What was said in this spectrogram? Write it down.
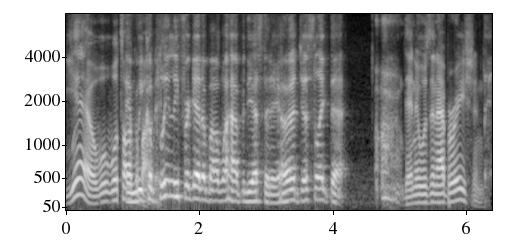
yeah, we'll we'll talk and we about completely forget about what happened yesterday, huh? Just like that. Then it was an aberration.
